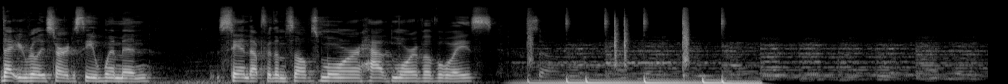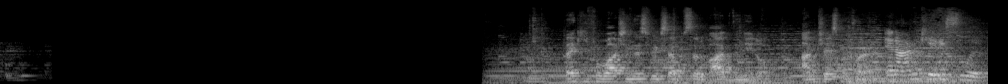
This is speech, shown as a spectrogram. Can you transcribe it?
that you really started to see women stand up for themselves more, have more of a voice. So. Thank you for watching this week's episode of of the Needle. I'm Chase McLaren. And I'm Katie Saluk.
